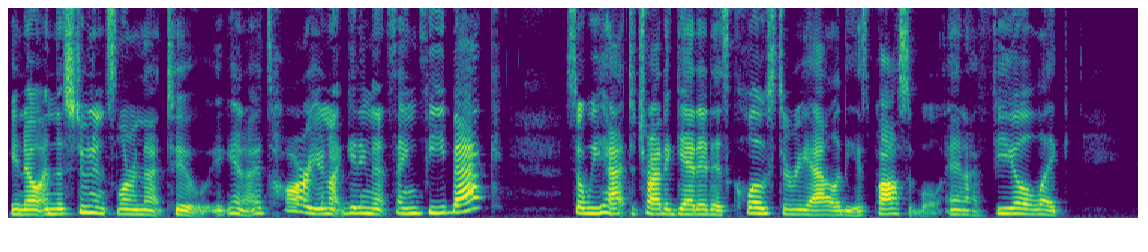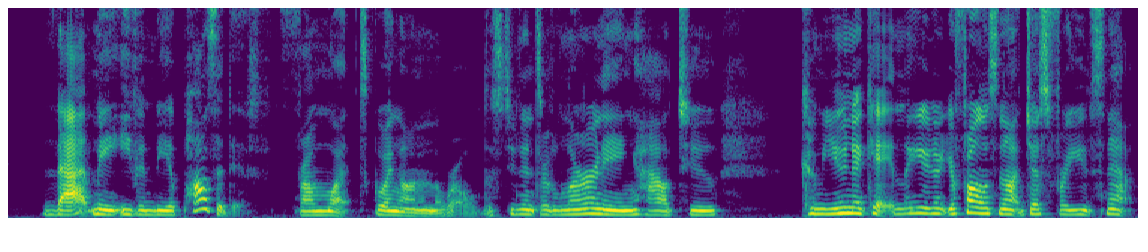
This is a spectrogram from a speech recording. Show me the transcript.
you know, and the students learn that too. You know, it's hard. You're not getting that same feedback. So we had to try to get it as close to reality as possible. And I feel like that may even be a positive from what's going on in the world. The students are learning how to communicate. And you know, your phone's not just for you to snap,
